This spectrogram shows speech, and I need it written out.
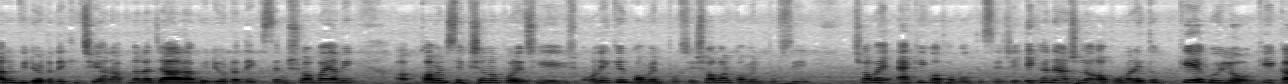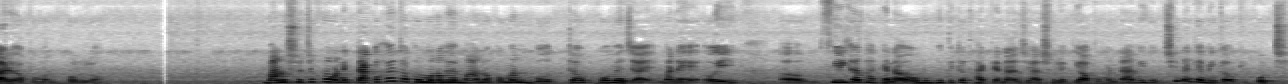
আমি ভিডিওটা দেখেছি আর আপনারা যারা ভিডিওটা দেখছেন, সবাই আমি কমেন্ট সেকশনও পড়েছি, অনেকের কমেন্ট পড়ছি, সবার কমেন্ট পড়ছি, সবাই একই কথা বলতেছে যে এখানে আসলে অপমানিত কে হইল, কে কারে অপমান করল? মানুষের যখন অনেক টাকা হয়, তখন মনে হয় মান অপমান বোধটাও কমে যায়। মানে ওই ফিলটা থাকে না, অনুভূতিটা থাকে না যে আসলে কি অপমানটা আমি হচ্ছি নাকি আমি কাউকে করছি।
